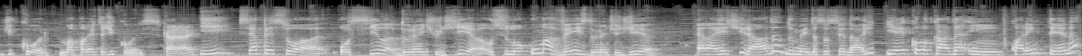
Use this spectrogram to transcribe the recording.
de cor, numa paleta de cores. Caralho. E se a pessoa oscila durante o dia, oscilou uma vez durante o dia, ela é retirada do meio da sociedade e é colocada em quarentena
